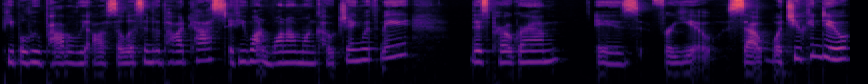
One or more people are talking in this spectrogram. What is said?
people who probably also listen to the podcast, if you want one on one coaching with me, this program is for you. So, what you can do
